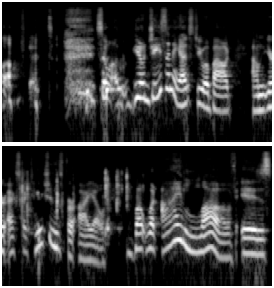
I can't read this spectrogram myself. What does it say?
love it. So, you know, Jason asked you about um, your expectations for Ayo, but what I love is,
